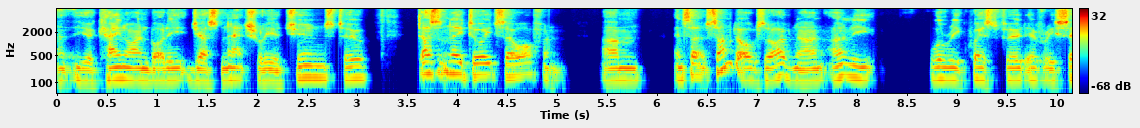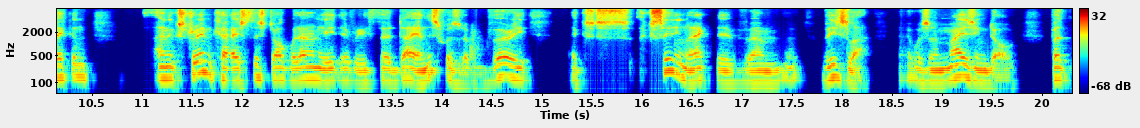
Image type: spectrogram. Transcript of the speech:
uh, your canine body just naturally attunes to, doesn't need to eat so often. Um, and so some dogs that I've known only will request food every second. An extreme case, this dog would only eat every third day. And this was a very ex- exceedingly active um, Vizsla. It was an amazing dog. But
